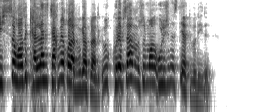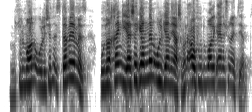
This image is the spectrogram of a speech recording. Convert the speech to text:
Eshitsa hozir kallasi chaqmay qoladi bu gaplarni u ko'ryapsanmi musulmon o'lishini istayapti bu deydi. Musulmonni o'lishini istamaymiz. Unaqangi yashagandan o'lgani yaxshi. Mana avf molik ayni shuni aytyapti.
